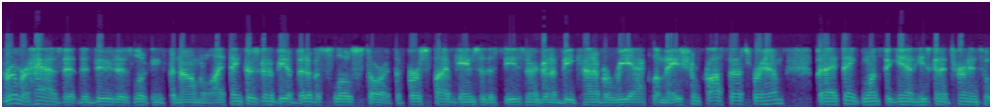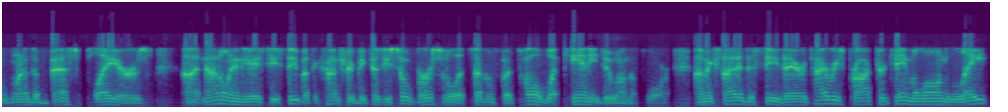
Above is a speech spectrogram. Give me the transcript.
rumor has it the dude is looking phenomenal. I think there's going to be a bit of a slow start. The first five games of the season are going to be kind of a reacclimation process for him, but I think once again he's going to turn into one of the best players, uh, not only in the ACC but the country because he's so versatile at seven foot tall. What can he do on the floor? I'm excited to see there. Tyrese Proctor came along late.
